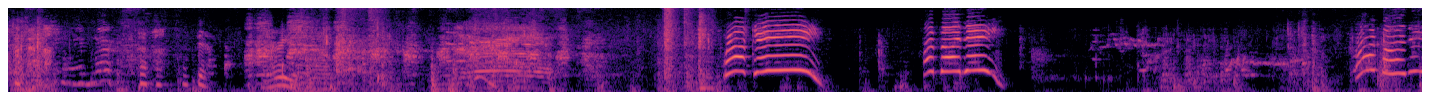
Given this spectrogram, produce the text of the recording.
Hi, Nibbler. Peppa, right there. There you go. Rocky! Hi, buddy! Hi, buddy!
